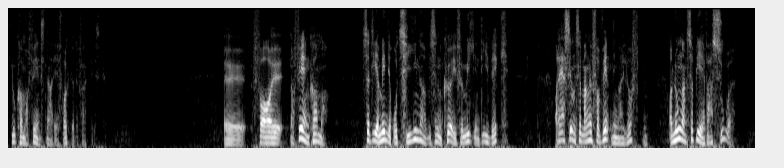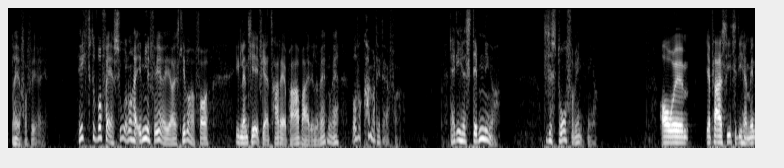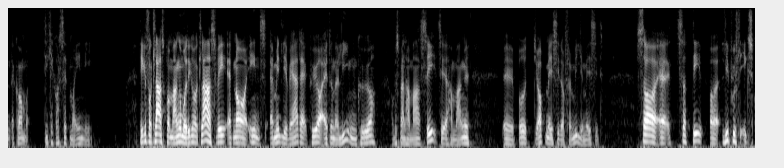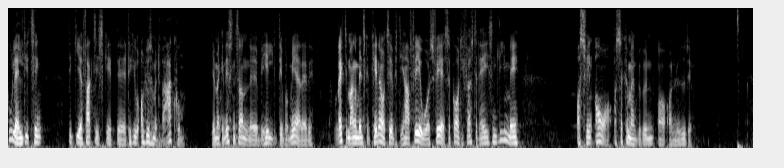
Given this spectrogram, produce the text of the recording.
nu kommer ferien snart. Jeg frygter det faktisk. Øh, for øh, når ferien kommer, så de almindelige rutiner, vi sådan kører i familien, de er væk. Og der er simpelthen så mange forventninger i luften. Og nogle gange så bliver jeg bare sur, når jeg får ferie. Jeg kan ikke forstå, hvorfor jeg er sur. Nu har jeg endelig ferie, og jeg slipper for en eller anden chef, jeg er træt af på arbejde, eller hvad det nu er. Hvorfor kommer det derfra? Der er de her stemninger, og de her store forventninger. Og øh, jeg plejer at sige til de her mænd, der kommer, det kan jeg godt sætte mig ind i. Det kan forklares på mange måder. Det kan forklares ved, at når ens almindelige hverdag kører, adrenalinen kører, og hvis man har meget at se til at have mange, øh, både jobmæssigt og familiemæssigt, så er så det at lige pludselig ikke skulle alle de ting, det giver faktisk et, øh, det kan opleves som et vakuum. Ja, man kan næsten sådan øh, blive helt deprimeret af det. Og rigtig mange mennesker kender jo til, at hvis de har flere ugers ferie, så går de første dage sådan lige med at svinge over, og så kan man begynde at, at nyde det.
